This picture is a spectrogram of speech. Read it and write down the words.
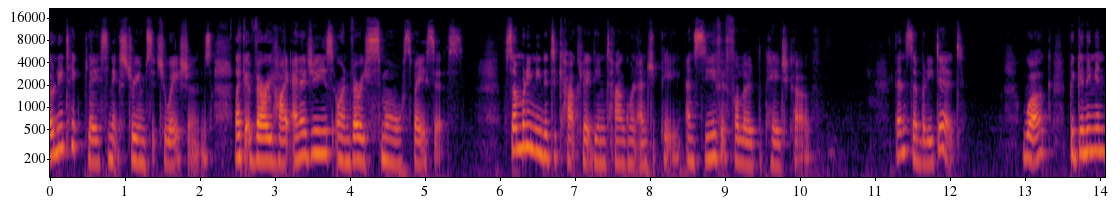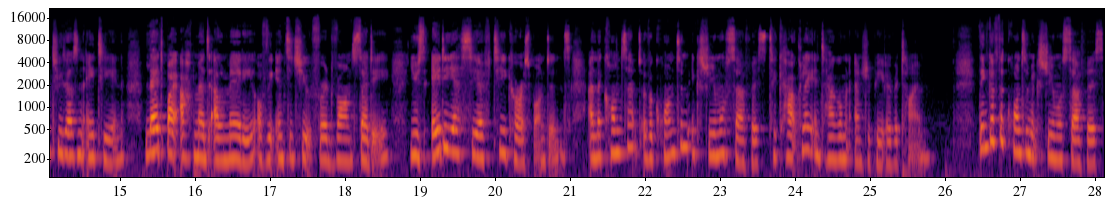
only take place in extreme situations, like at very high energies or in very small spaces. Somebody needed to calculate the entanglement entropy and see if it followed the page curve. Then somebody did. Work, beginning in 2018, led by Ahmed Almheiri of the Institute for Advanced Study, used ADS-CFT correspondence and the concept of a quantum extremal surface to calculate entanglement entropy over time. Think of the quantum extremal surface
